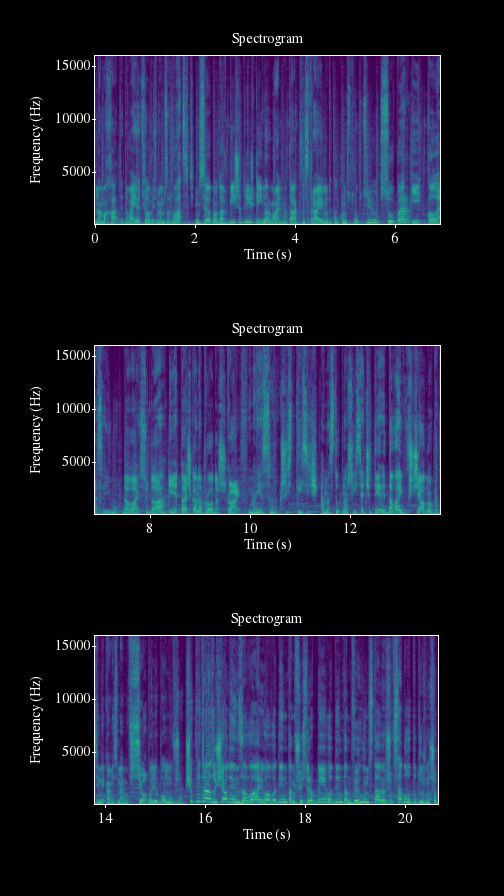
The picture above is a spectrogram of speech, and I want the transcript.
намахати. Давай оцього візьмемо за 20. Він все одно дав більше трішки і нормально. Так, вистраюємо таку конструкцію. Супер. І колеса йому. Давай сюди. І тачка на продаж. Кайф. І в мене є 46 тисяч, а наступна 64. Давай ще одного працівника візьмемо. Все, по-любому вже. Щоб відразу ще один заварював, один там щось робив, один там двигун ставив, щоб все було потужно, щоб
